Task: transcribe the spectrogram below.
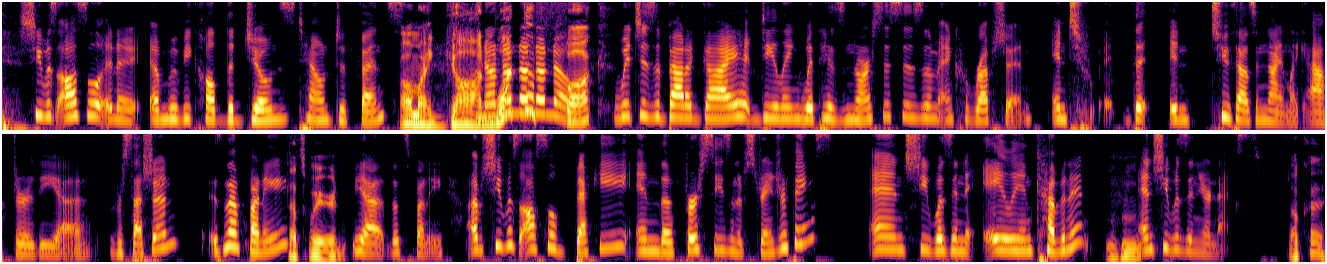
she was also in a, a movie called The Jonestown Defense. oh my God. no, what no, no, the no, no. fuck? Which is about a guy dealing with his narcissism and corruption in tw- the in 2009, like after the uh, recession. Isn't that funny? That's weird. Yeah, that's funny. Um, she was also Becky in the first season of Stranger Things, and she was in Alien Covenant, hmm and she was in You're Next. Okay.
